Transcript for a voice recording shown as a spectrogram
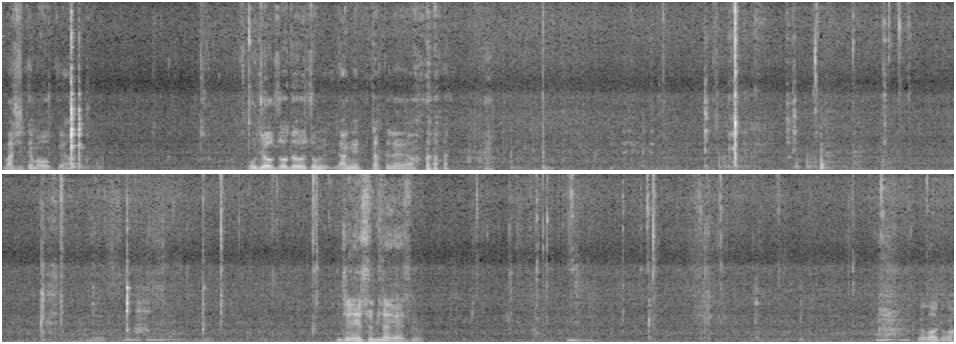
맛있게 먹을게요. 오지 없어도 좀 양해 부탁드려요. 이제 예술이다 예술. 이거 어디가?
